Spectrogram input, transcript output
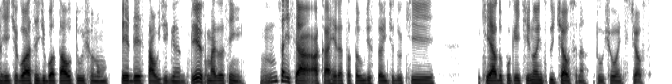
A gente gosta de botar o Tuchel num pedestal gigantesco, mas assim, não sei se a, a carreira tá tão distante do que, do que a do Pochettino antes do Chelsea, né? Tuchel antes do Chelsea.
